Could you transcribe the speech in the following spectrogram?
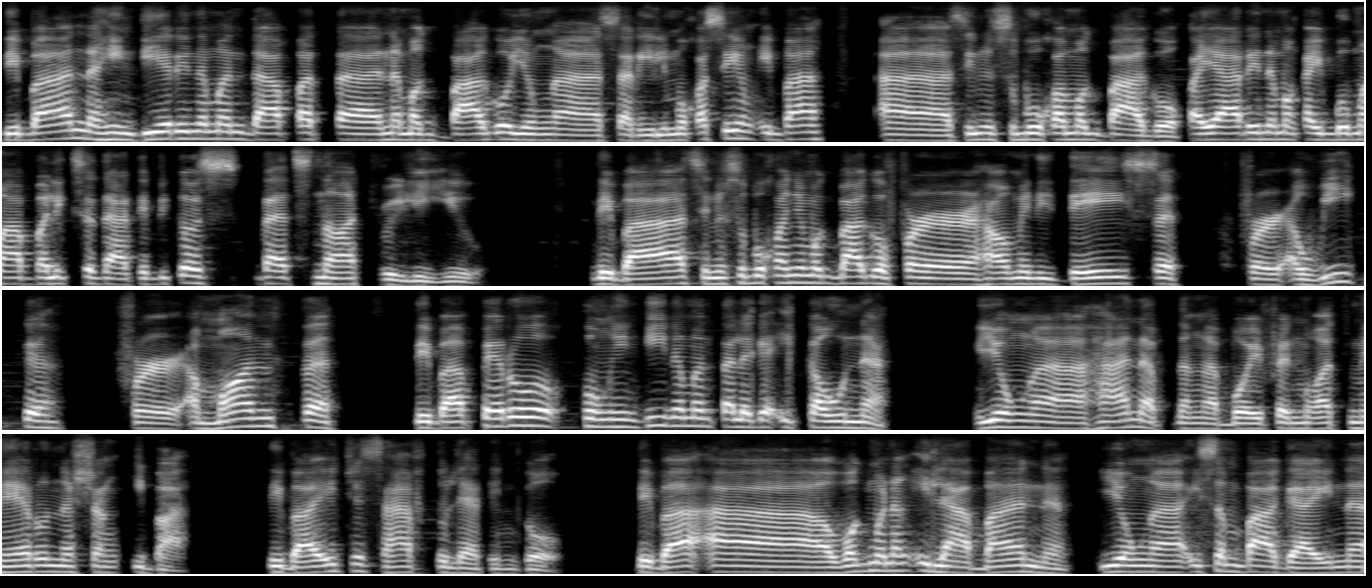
'di ba? Na hindi rin naman dapat uh, na magbago yung uh, sarili mo kasi yung iba uh, sinusubukan magbago, kaya rin naman kayo bumabalik sa dati because that's not really you. 'Di ba? Sinusubukan niyo magbago for how many days? For a week, for a month, 'di ba? Pero kung hindi naman talaga ikaw na yung uh, hanap ng uh, boyfriend mo at meron na siyang iba, 'di ba? You just have to let him go. 'di ba? Uh, wag mo nang ilaban yung uh, isang bagay na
